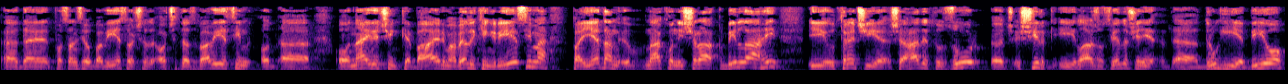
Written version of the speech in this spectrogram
da je poslanik obavijestio, hoće da zbavijestim o, o najvećim kebajerima, velikim grijesima, pa jedan nakon išrak billahi i u treći je šahadetu zur, širk i lažno svjedočenje, drugi je bio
